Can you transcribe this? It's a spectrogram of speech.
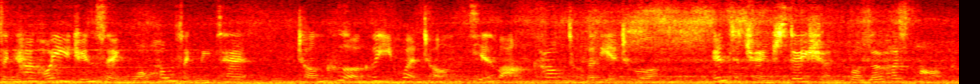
乘客可以轉乘往康城列車。乘客可以换乘前往康城的列车。Interchange station for Lohas Park.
